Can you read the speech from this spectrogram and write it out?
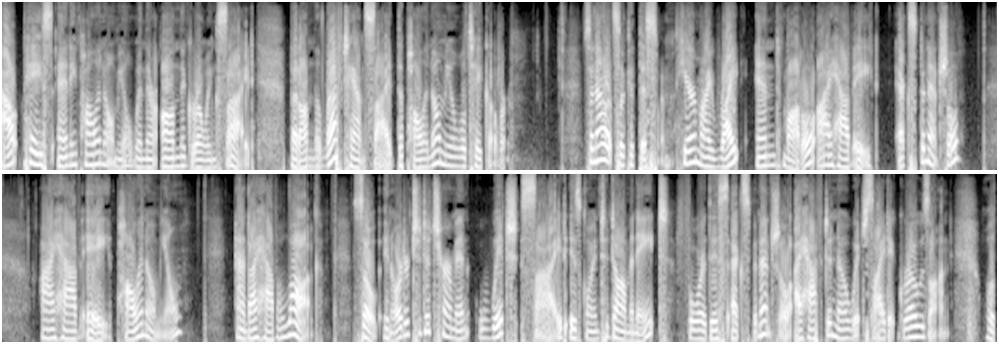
outpace any polynomial when they're on the growing side. But on the left-hand side, the polynomial will take over. So now let's look at this one. Here, my right end model, I have a exponential I have a polynomial, and I have a log. So in order to determine which side is going to dominate for this exponential, I have to know which side it grows on. Well,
